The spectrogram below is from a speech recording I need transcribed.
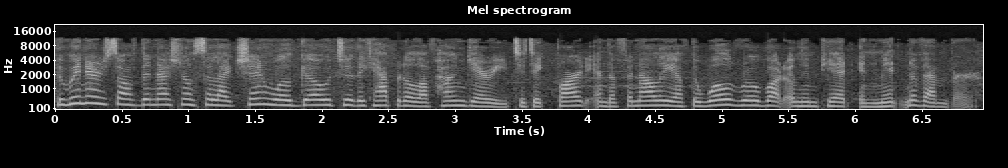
The winners of the national selection will go to the capital of Hungary to take part in the finale of the World Robot Olympiad in mid November.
